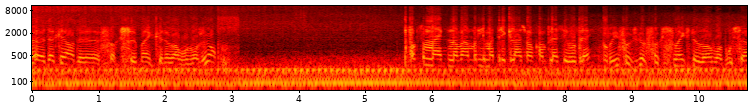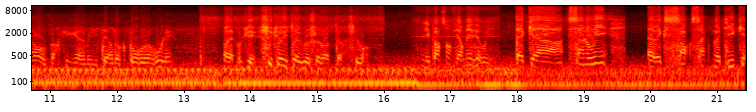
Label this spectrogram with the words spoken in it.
Euh, d'accord, Fox Mike Novembre, bonjour. Fox Mike Novembre, l'immatriculation complète s'il vous plaît. Oui, Fox Fox Mike Novembre à Broussard au parking euh, militaire, donc pour euh, rouler. Ouais, ok. Sécurité à gauche à droite, c'est bon. Les portes sont fermées, verrouillées. Dakar Saint-Louis avec 105 nautiques.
